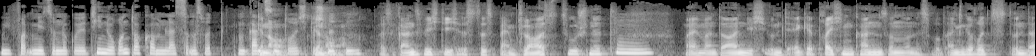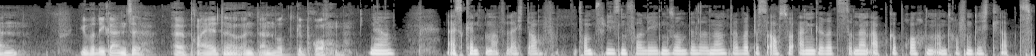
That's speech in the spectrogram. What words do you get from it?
wie, von, wie so eine Guillotine runterkommen lässt und es wird im Ganzen genau, durchgeschnitten. Genau. Also ganz wichtig ist das beim Glaszuschnitt. Mhm weil man da nicht um die Ecke brechen kann, sondern es wird angeritzt und dann über die ganze äh, Breite und dann wird gebrochen. Ja, das kennt man vielleicht auch vom Fliesenverlegen so ein bisschen. Ne? Da wird das auch so angeritzt und dann abgebrochen und hoffentlich klappt's.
